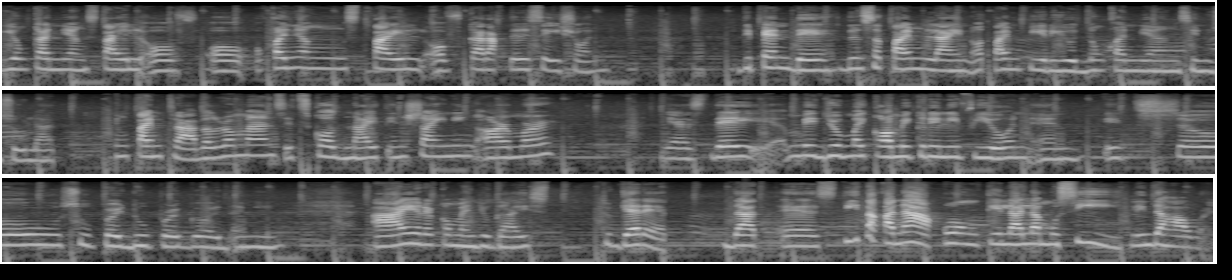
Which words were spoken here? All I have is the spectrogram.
yung kanyang style of o, o kanyang style of characterization depende dun sa timeline o time period nung kanyang sinusulat yung time travel romance. It's called Knight in Shining Armor. Yes, they medyo may comic relief yun and it's so super duper good. I mean, I recommend you guys to get it. That is, tita ka na kung kilala mo si Linda Howard.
